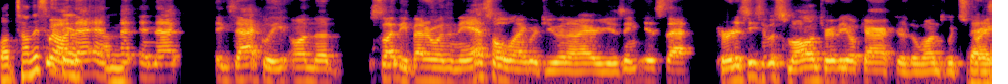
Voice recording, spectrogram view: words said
Well, Tom, this is, Well, been, and that, and, um, that, and that exactly on the slightly better one than the asshole language you and I are using is that courtesies of a small and trivial character, the ones which strike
